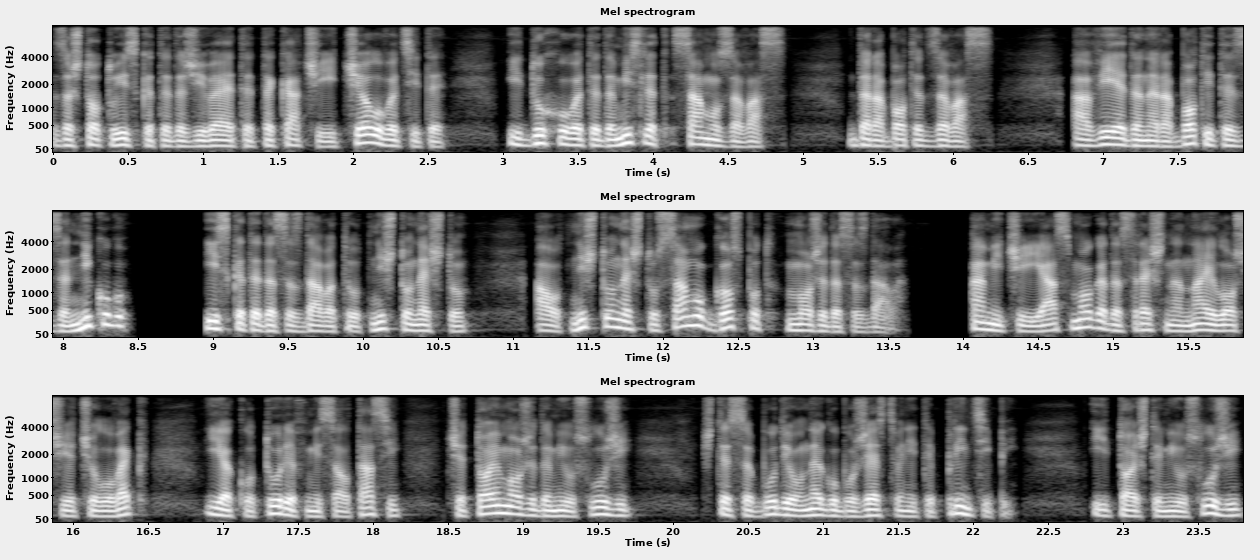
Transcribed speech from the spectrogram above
Защото искате да живеете така, че и человеците, и духовете да мислят само за вас, да работят за вас, а вие да не работите за никого. Искате да създавате от нищо нещо, а от нищо нещо само Господ може да създава. Ами, че и аз мога да срещна най-лошия човек и ако туря в мисълта си, че той може да ми услужи, ще събудя у него божествените принципи и той ще ми услужи,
